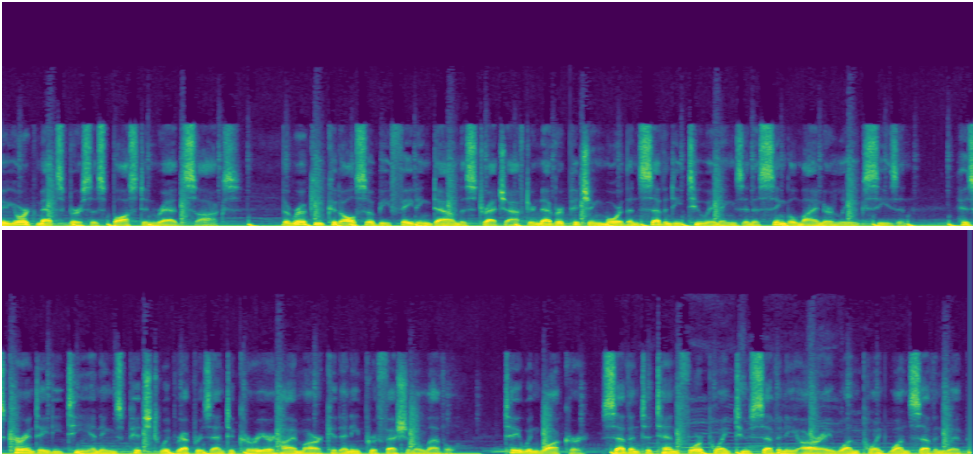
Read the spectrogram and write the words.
New York Mets vs Boston Red Sox. The rookie could also be fading down the stretch after never pitching more than 72 innings in a single minor league season. His current 80 innings pitched would represent a career high mark at any professional level. Taijuan Walker, 7 to 10 4.27 ERA 1.17 whip,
